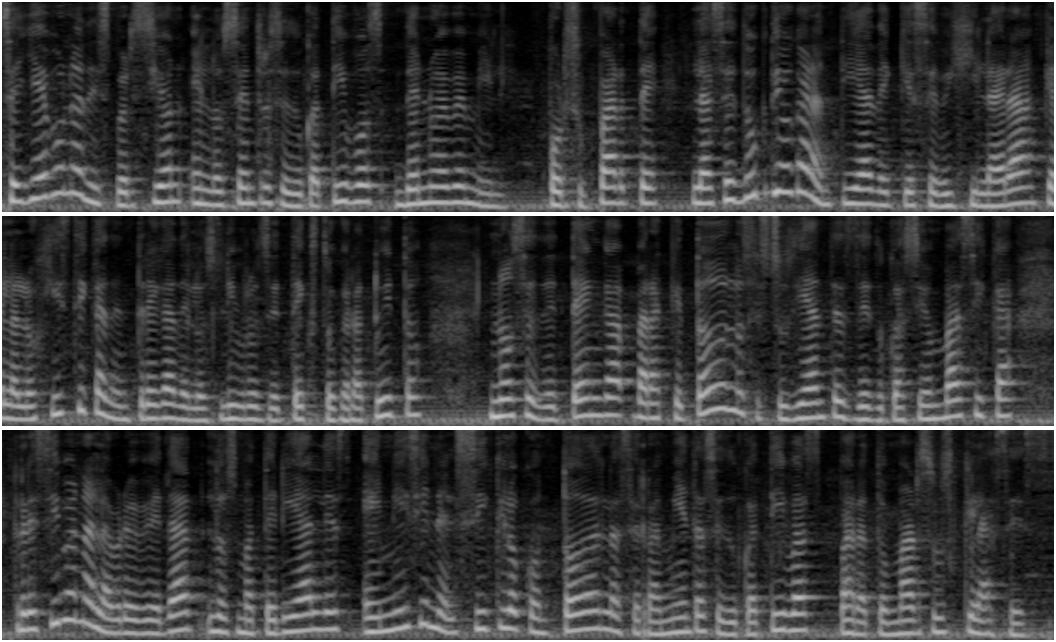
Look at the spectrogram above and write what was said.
se lleva una dispersión en los centros educativos de 9.000. Por su parte, la SEDUC dio garantía de que se vigilará que la logística de entrega de los libros de texto gratuito no se detenga para que todos los estudiantes de educación básica reciban a la brevedad los materiales e inicien el ciclo con todas las herramientas educativas para tomar sus clases.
